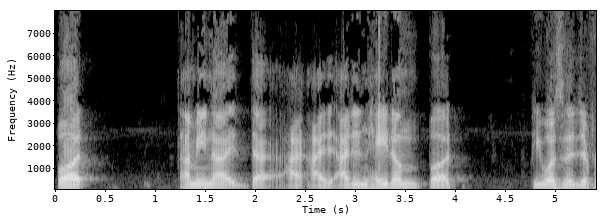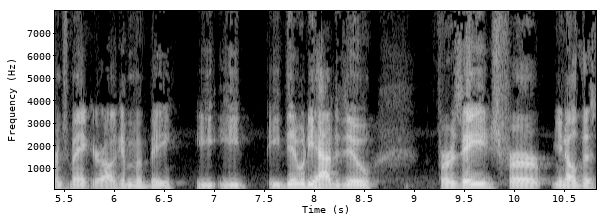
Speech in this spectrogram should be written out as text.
But I mean, I I I, I didn't hate him, but he wasn't a difference maker. I'll give him a B. He he he did what he had to do for his age, for you know the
